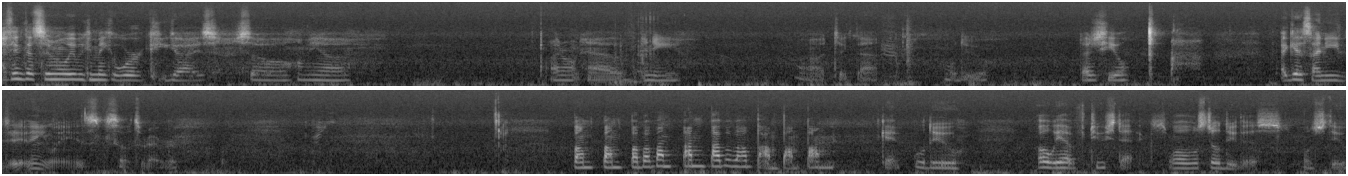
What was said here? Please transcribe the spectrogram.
I think that's the only way we can make it work, you guys. So, let me, uh... I don't have any... Uh, take that. We'll do... Did I just heal? I guess I need it anyways, so it's whatever. Bum bum bum bum bum bum bum bum bum bum bum. Okay, we'll do. Oh, we have two stacks. Well, we'll still do this. We'll just do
